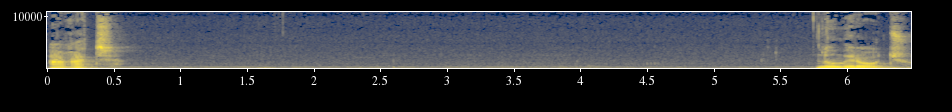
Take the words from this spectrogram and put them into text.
Agacha. Número 8.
